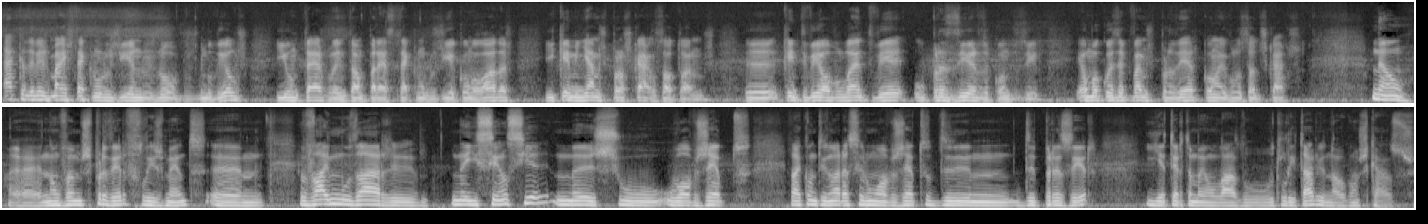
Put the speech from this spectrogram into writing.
há cada vez mais tecnologia nos novos modelos e um Tesla então parece tecnologia com rodas e caminhamos para os carros autónomos. Quem te vê ao volante vê o prazer de conduzir. É uma coisa que vamos perder com a evolução dos carros? Não, não vamos perder, felizmente. vai mudar na essência, mas o objeto vai continuar a ser um objeto de, de prazer e a ter também um lado utilitário em alguns casos.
